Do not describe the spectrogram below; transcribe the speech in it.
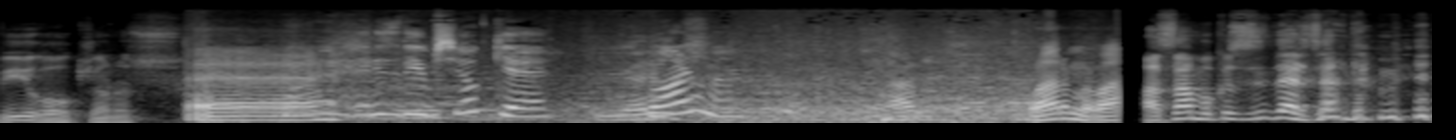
Büyük okyanus. eee Deniz diye bir şey yok ki. bilmiyorum Var ki. mı? Var mı? Var. Hasan bu kız sizin mi?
